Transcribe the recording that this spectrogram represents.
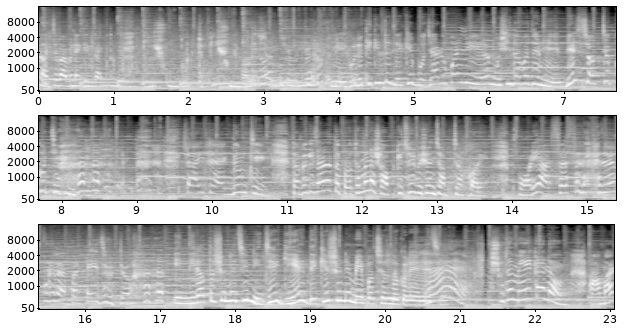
লজ্জা পাবে না কিন্তু একদম। কি সুন্দরটা কি সুন্দর। মেয়েগুলোকে কিন্তু দেখে বোঝার উপায় নেই এরা মুর্শিদাবাদের মেয়ে। বেশ চকচক করছে কিন্তু। তাই তো একদম ঠিক। তবে কি জানো তো প্রথমে না সব কিছুই ভীষণ চকচক করে। পরে আস্তে আস্তে দেখা যাবে পুরো ব্যাপারটাই ঝুটো। ইন্দিরা তো শুনেছি নিজে গিয়ে দেখে শুনে মেয়ে পছন্দ করে এনেছে। হ্যাঁ শুধু মেয়ে কেন? আমার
